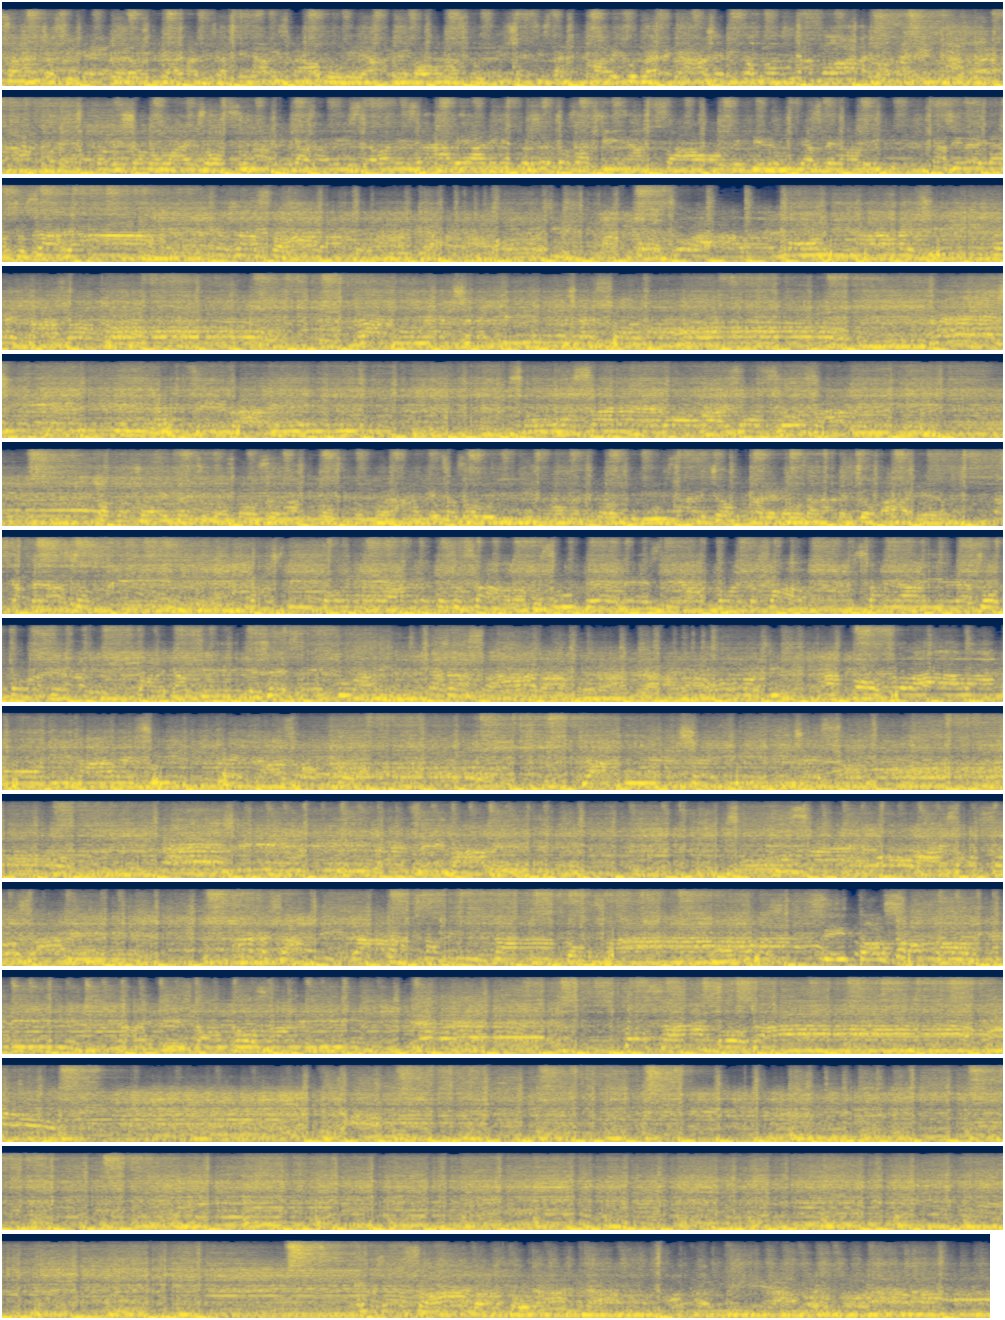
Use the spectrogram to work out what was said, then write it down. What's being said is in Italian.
Sa na časy, keď sme roky garáži Začínali sme obuvi a nebolo nás tu Všetci sme mali chudé regála, že by to znovu ťa zvolať potom vyšiel nula aj z osu, nám prikázali z televízie rady, ani netržne to začína. Myslela o tých, ktorí ľudia zbierali, každý vedel, čo sa hrá. Každá do rozhodami pocitom to ráno Keď sa zobudí, iný moment rozbudí S najväčšou kariérou za najväčšou bariérou Dneska teraz som s ním Každý povie, aj to sa stáva To sú tie hviezdy a to je to sláva Už sa mi javí, čo to vlastne javí Pamätám si niekde, že sme ich tu sláva, plná práva 空のトランカー」「踊りは僕は」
